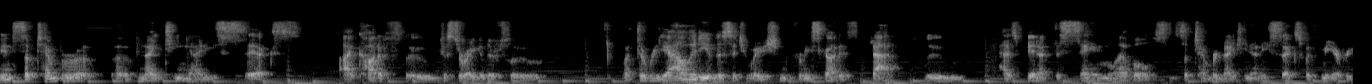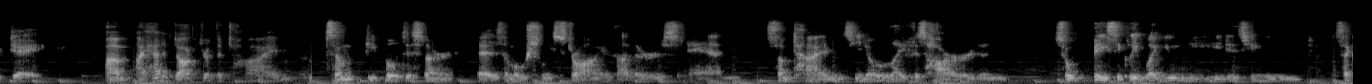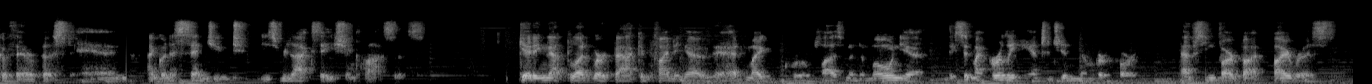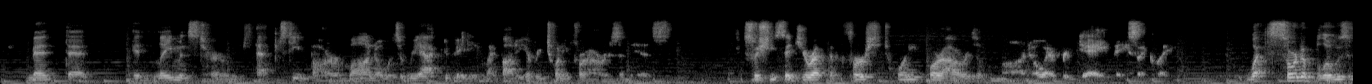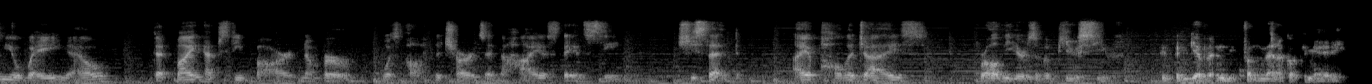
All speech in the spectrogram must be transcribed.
In September of, of 1996, I caught a flu, just a regular flu. But the reality of the situation for me, Scott, is that flu has been at the same level since September 1996 with me every day. Um, I had a doctor at the time. Some people just aren't as emotionally strong as others, and sometimes, you know, life is hard. And so basically, what you need is you need psychotherapist, and I'm going to send you to these relaxation classes. Getting that blood work back and finding out I had mycoplasma pneumonia, they said my early antigen number for Epstein-Barr virus meant that in layman's terms, Epstein-Barr mono was reactivating my body every 24 hours in his. So she said, you're at the first 24 hours of mono every day, basically. What sort of blows me away now that my Epstein Barr number was off the charts and the highest they had seen. She said, I apologize for all the years of abuse you've, you've been given from the medical community.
